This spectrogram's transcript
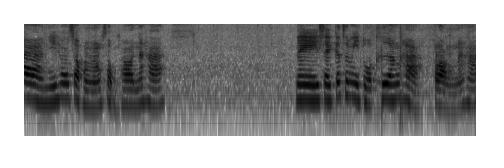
ค่ะนี่โทรศัพท์ของน้องสมพรนะคะ ในเซ็ตก็จะมีตัวเครื่องค่ะ กล่องนะคะ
